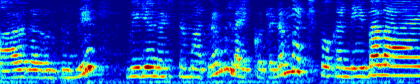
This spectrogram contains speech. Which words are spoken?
బాగా తగులుతుంది. వీడియో నచ్చితే మాత్రం లైక్ కొట్టడం మర్చిపోకండి. బాయ్.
